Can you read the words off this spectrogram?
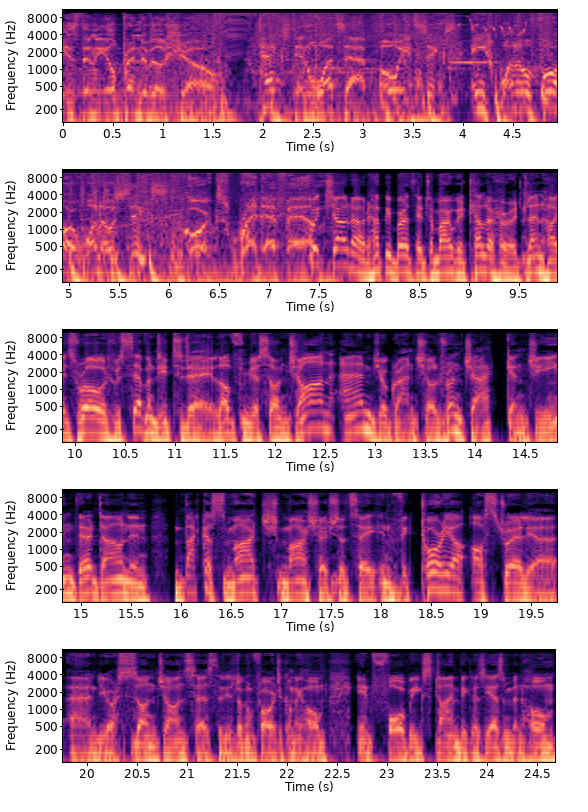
is the Neil Prendeville Show. Text and WhatsApp 086 8104 106. Cork's Red FM. Quick shout out. Happy birthday to Margaret Kelleher at Glen Heights Road, who's 70 today. Love from your son John and your grandchildren, Jack and Jean. They're down in Bacchus March, Marsh, I should say, in Victoria, Australia. And your son John says that he's looking forward to coming home in four weeks' time because he hasn't been home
